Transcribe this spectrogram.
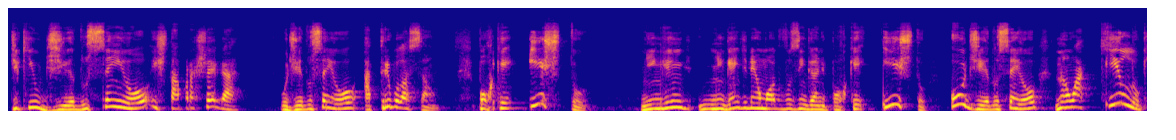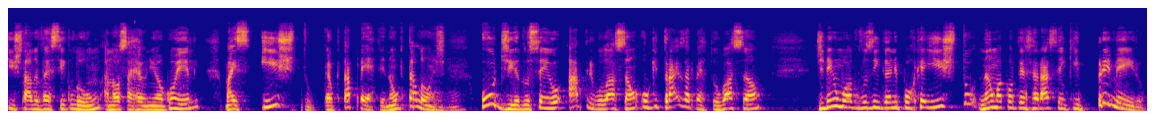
de que o dia do Senhor está para chegar. O dia do Senhor, a tribulação. Porque isto Ninguém, ninguém de nenhum modo vos engane, porque isto, o dia do Senhor, não aquilo que está no versículo 1, a nossa reunião com ele, mas isto é o que está perto e não o que está longe. Uhum. O dia do Senhor, a tribulação, o que traz a perturbação. De nenhum modo vos engane, porque isto não acontecerá sem que, primeiro,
